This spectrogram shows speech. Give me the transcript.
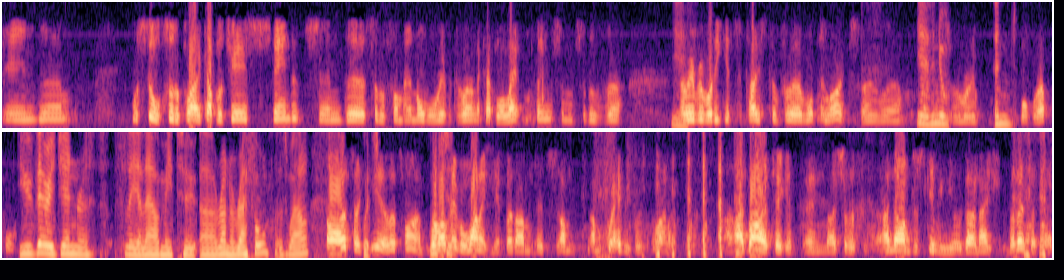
And um, we'll still sort of play a couple of jazz standards and uh, sort of from our normal repertoire and a couple of Latin things, and sort of uh, Yes. so everybody gets a taste of uh, what they like. So uh, Yes, and you're really and what we're up for. you very generously allow me to uh, run a raffle as well. Oh, that's okay. Which- yeah, that's fine. Well, I've never won it yet, but I'm it's I'm I'm quite happy for the winner. I I buy a ticket and I sort of I know I'm just giving you a donation, but that's okay.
